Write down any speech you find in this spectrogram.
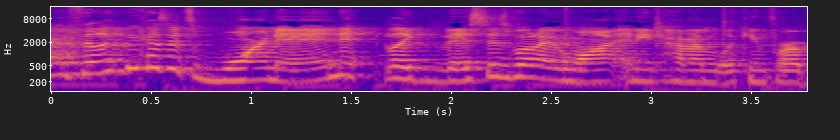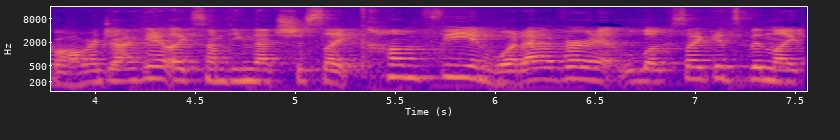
I feel like because it's worn in, like this is what I want anytime I'm looking for a bomber jacket, like something that's just like comfy and whatever, and it looks like it's been like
